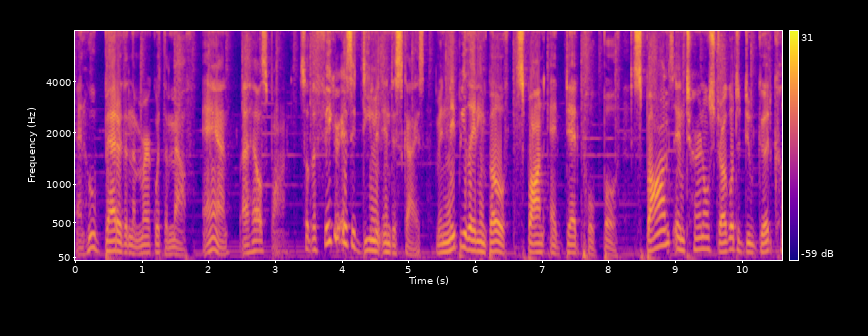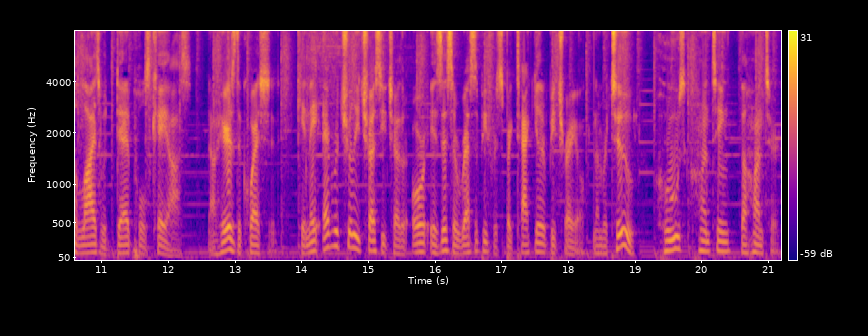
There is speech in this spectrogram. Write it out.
and who better than the merc with the mouth and a hellspawn? So the figure is a demon in disguise, manipulating both Spawn and Deadpool both. Spawn's internal struggle to do good collides with Deadpool's chaos. Now here's the question, can they ever truly trust each other or is this a recipe for spectacular betrayal? Number 2. Who's hunting the hunter?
